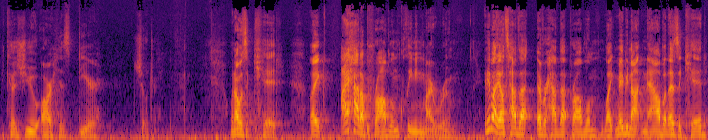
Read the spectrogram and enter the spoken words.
Because you are his dear children. When I was a kid, like I had a problem cleaning my room. Anybody else have that ever had that problem? Like maybe not now, but as a kid,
